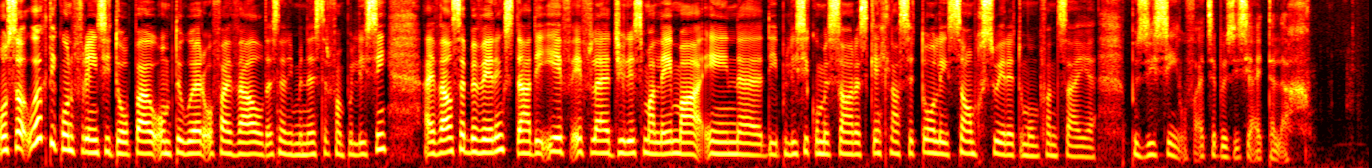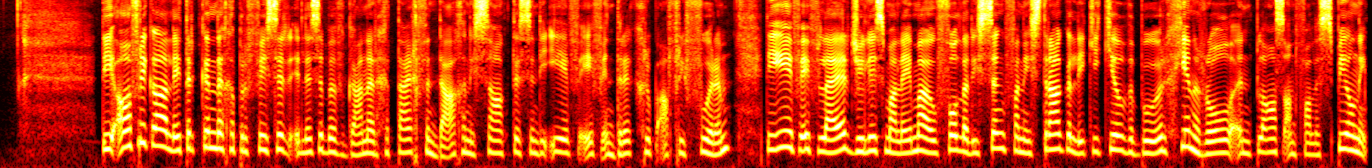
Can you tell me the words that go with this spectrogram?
Ons sal ook die konferensie dophou om te hoor of hy wel, dis nou die minister van Polisie, hy wel sy beweringe dat die EFF leier Julius Malema en uh, die polisiekommissaris Kegla Setoli saamgesweer het om hom van sy uh, posisie of uit sy posisie uit te lig. Die Afrika letterkundige professor Elizabeth Gunner getuig vandag in die saak tussen die EFF en drukgroep AfriForum. Die EFF-leier Julius Malema hou vol dat die sing van die struggle liedjie Kill the Boer geen rol in plaasaanvalle speel nie.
